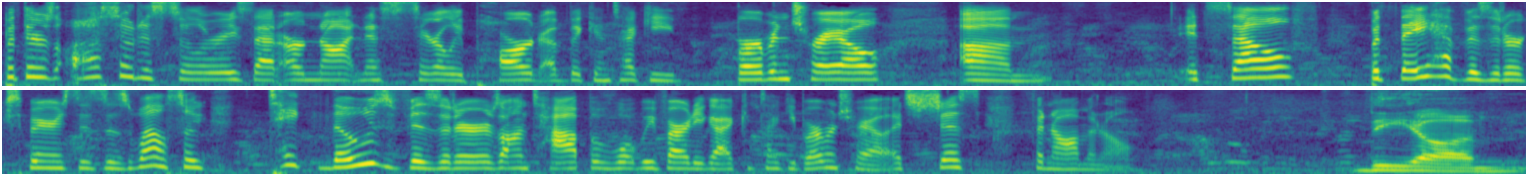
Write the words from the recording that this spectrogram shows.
But there's also distilleries that are not necessarily part of the Kentucky Bourbon Trail um, itself. But they have visitor experiences as well. So take those visitors on top of what we've already got Kentucky Bourbon Trail. It's just phenomenal. The um,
